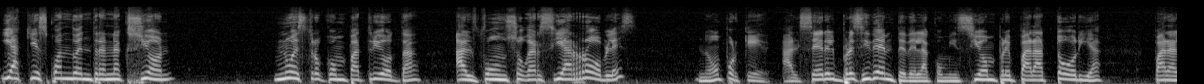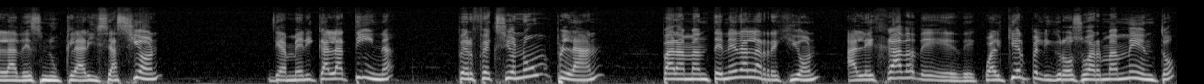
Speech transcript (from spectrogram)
Y aquí es cuando entra en acción nuestro compatriota Alfonso García Robles, ¿no? Porque al ser el presidente de la Comisión Preparatoria para la Desnuclearización de América Latina, perfeccionó un plan para mantener a la región alejada de, de cualquier peligroso armamento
